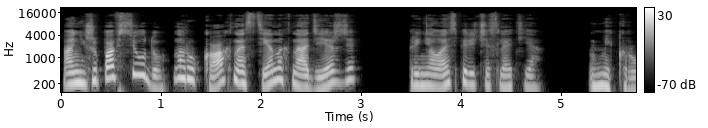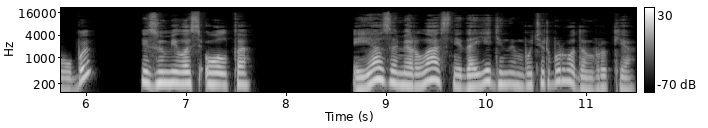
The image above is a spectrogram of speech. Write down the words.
Они же повсюду, на руках, на стенах, на одежде. Принялась перечислять я. Микробы? Изумилась Олта. Я замерла с недоеденным бутербродом в руке.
